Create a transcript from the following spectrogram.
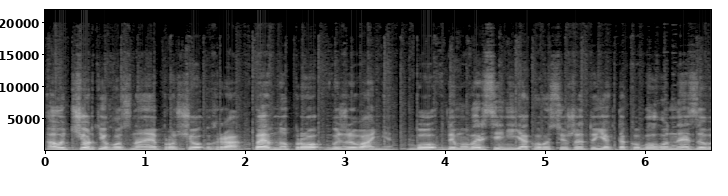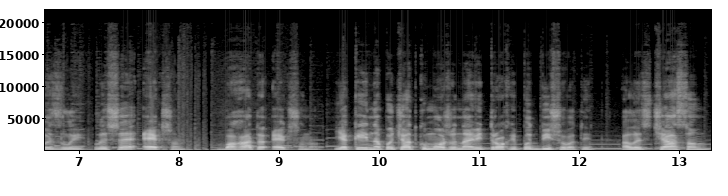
А от чорт його знає про що гра. Певно, про виживання. Бо в демоверсії ніякого сюжету як такового не завезли, лише екшон. Багато екшону, який на початку може навіть трохи подбішувати. Але з часом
